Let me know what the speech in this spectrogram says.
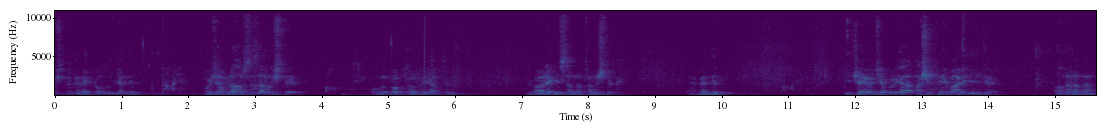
başladım. Emekli oldum geldim. Hocam rahatsızlanmıştı. Onun doktorluğu yaptım. Mübarek insanla tanıştık. Efendim iki ay önce buraya Aşık Peymani geldi. Adana'dan.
